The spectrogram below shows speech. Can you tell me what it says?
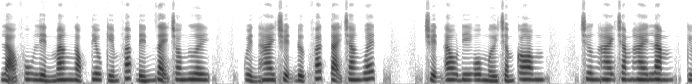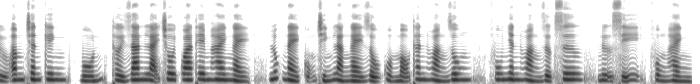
Lão Phu liền mang Ngọc Tiêu Kiếm Pháp đến dạy cho ngươi. Quyển 2 chuyện được phát tại trang web chuyểnaudio.com Chương 225, Cửu Âm Chân Kinh 4. Thời gian lại trôi qua thêm 2 ngày, lúc này cũng chính là ngày dỗ của mẫu thân Hoàng Dung phu nhân Hoàng Dược Sư, nữ sĩ Phùng Hành.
